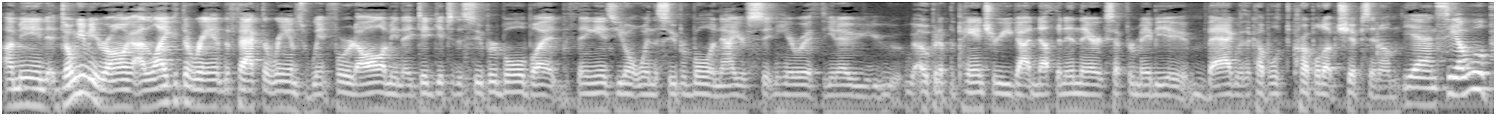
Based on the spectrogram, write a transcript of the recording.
I mean, don't get me wrong. I like the Ram, the fact the Rams went for it all. I mean, they did get to the Super Bowl, but the thing is, you don't win the Super Bowl, and now you're sitting here with you know, you open up the pantry, you got nothing in there except for maybe a bag with a couple crumpled up chips in them. Yeah, and see, I will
